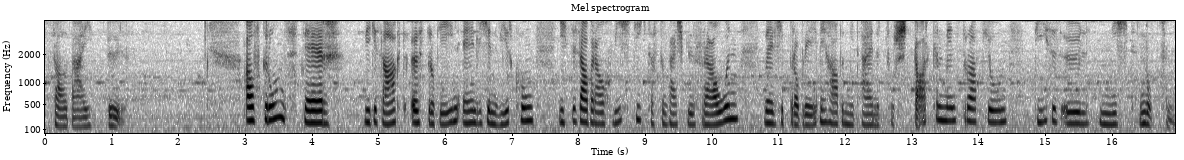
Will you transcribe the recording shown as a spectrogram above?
Salbeiöl. Aufgrund der, wie gesagt, östrogenähnlichen Wirkung ist es aber auch wichtig, dass zum Beispiel Frauen, welche Probleme haben mit einer zu starken Menstruation, dieses Öl nicht nutzen.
